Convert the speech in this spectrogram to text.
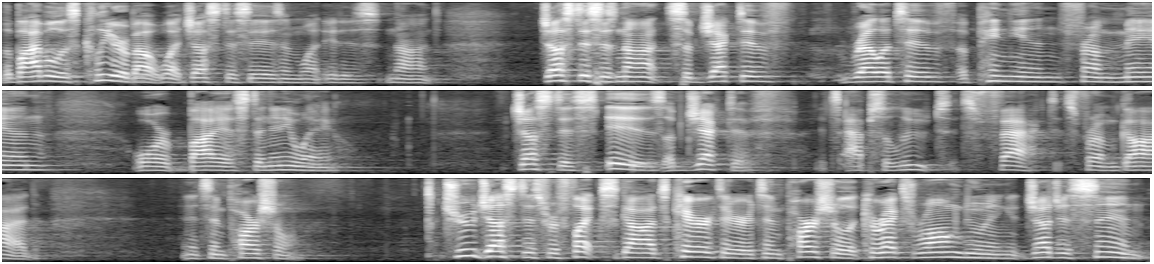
The Bible is clear about what justice is and what it is not. Justice is not subjective, relative opinion from man or biased in any way. Justice is objective, it's absolute, it's fact, it's from God, and it's impartial. True justice reflects God's character. It's impartial. It corrects wrongdoing. It judges sin.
